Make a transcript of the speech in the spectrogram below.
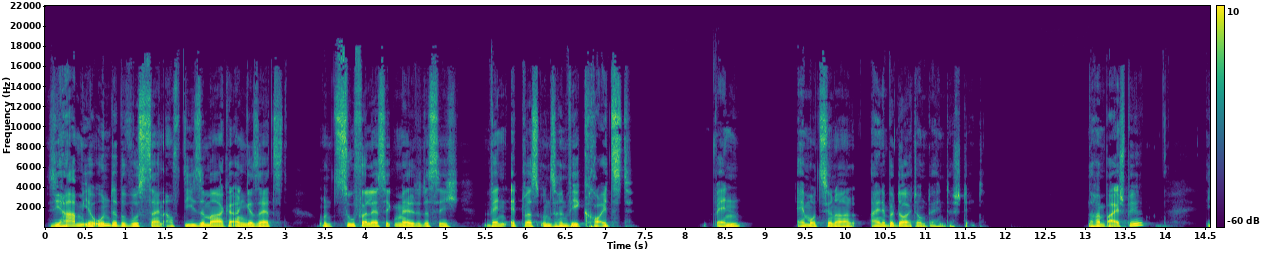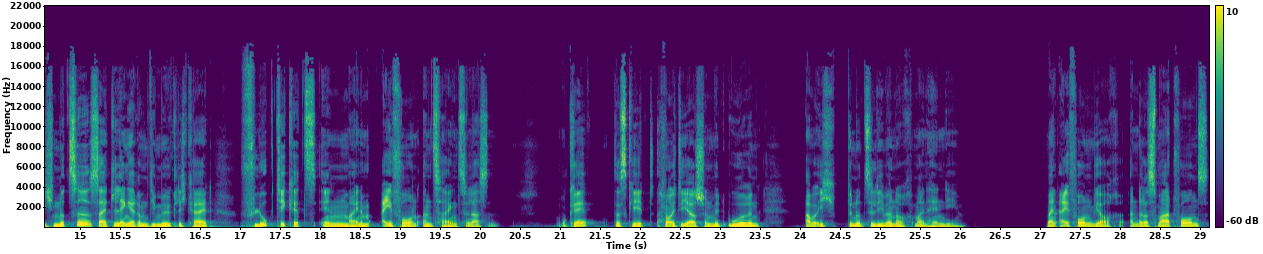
Sie haben Ihr Unterbewusstsein auf diese Marke angesetzt und zuverlässig meldet es sich, wenn etwas unseren Weg kreuzt. Wenn emotional eine Bedeutung dahinter steht. Noch ein Beispiel. Ich nutze seit längerem die Möglichkeit, Flugtickets in meinem iPhone anzeigen zu lassen. Okay, das geht heute ja schon mit Uhren, aber ich benutze lieber noch mein Handy. Mein iPhone, wie auch andere Smartphones,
